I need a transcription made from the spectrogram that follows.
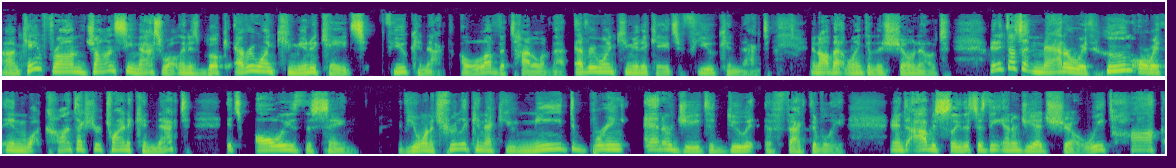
Um, came from John C. Maxwell in his book, Everyone Communicates, Few Connect. I love the title of that. Everyone communicates, few connect. And all that link in the show notes. And it doesn't matter with whom or within what context you're trying to connect, it's always the same. If you want to truly connect, you need to bring energy to do it effectively. And obviously, this is the Energy Edge show. We talk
